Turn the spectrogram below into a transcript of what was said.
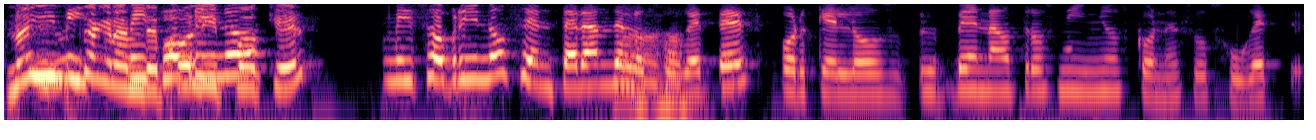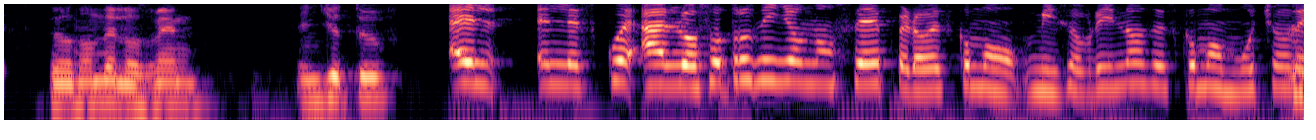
¿No hay Instagram de Polly sobrinos- Pocket? Mis sobrinos se enteran de los juguetes porque los ven a otros niños con esos juguetes. ¿Pero dónde los ven? En YouTube. En, en la escuela, a los otros niños no sé, pero es como, mis sobrinos es como mucho ¿Qué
